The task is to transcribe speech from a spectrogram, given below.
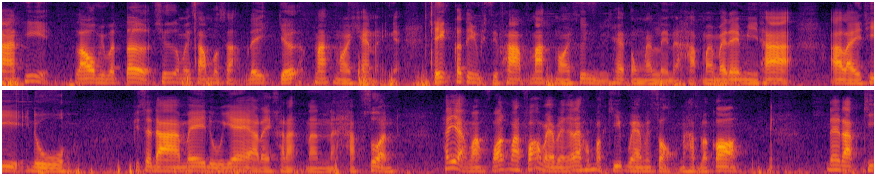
การที่เรามีบัตเตอร์ ชื่อไม่ซ้ำบนสามได้เยอะมากน้อยแค่ไหนเนี่ยเด็กก็จะมีประสิทธิภาพมากน้อยขึ้นอยู่แค่ตรงนั้นเลยนะครับ มันไม่ได้มีท่าอะไรที่ดูพิสดารไม่ดูแย่อะไรขนาดนั้นนะครับ ส่วนถ้าอยากวางฟอสวางฟอสแบบไหนก็ได้เขาปรับคีบแวร์เป็นสองนะครับ แล้วก็ ได้รับคี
